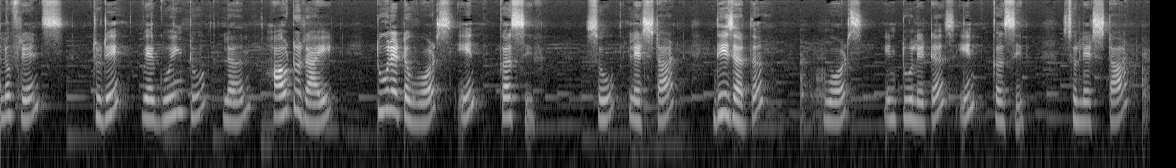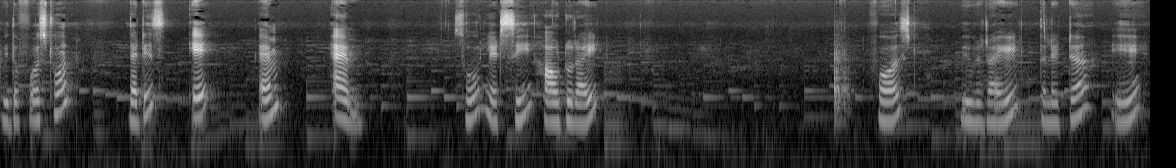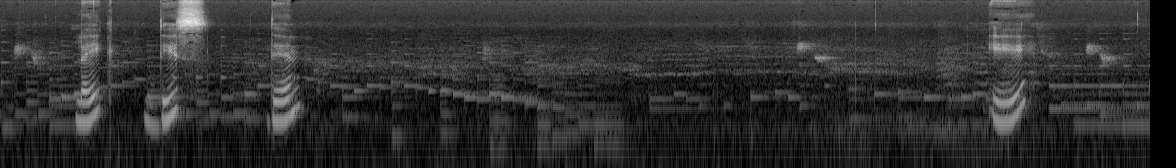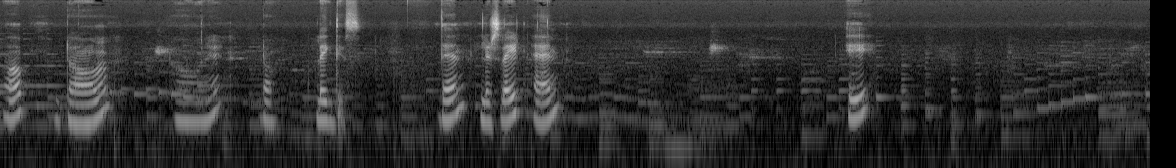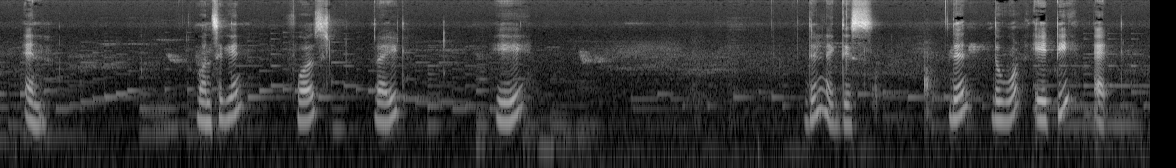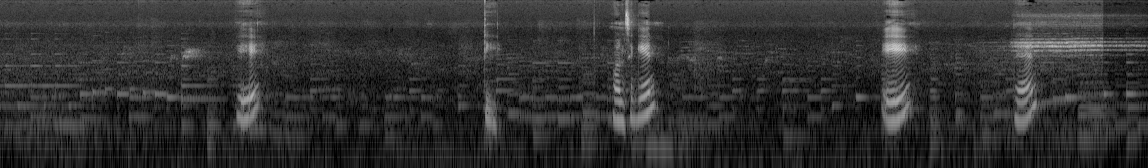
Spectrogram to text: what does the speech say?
Hello friends, today we are going to learn how to write two letter words in cursive. So let's start. These are the words in two letters in cursive. So let's start with the first one that is A M M. So let's see how to write. First we will write the letter A like this then A up down down and down like this. Then let's write an A N once again first write a then like this then the word at at a t once again a then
